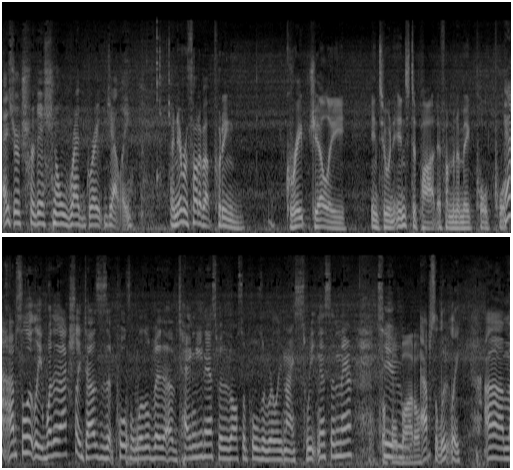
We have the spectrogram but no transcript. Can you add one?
as your traditional red grape jelly. I never thought about putting grape jelly into an Instapot if I'm going to make pulled pork. Yeah, absolutely. What it actually does is it pulls a little bit of tanginess, but it also pulls a really nice sweetness in there. The whole bottle? Absolutely. Um,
